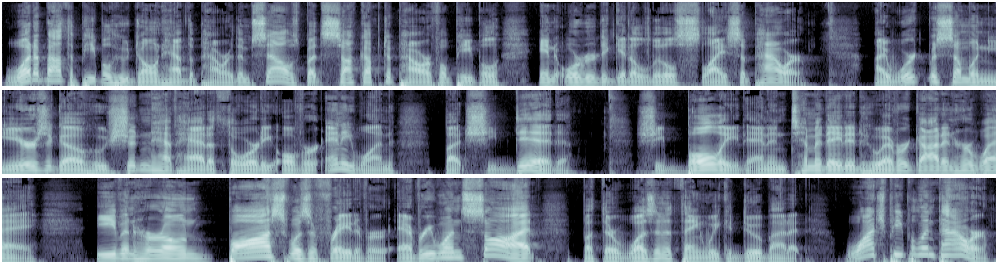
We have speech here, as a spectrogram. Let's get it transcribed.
What about the people who don't have the power themselves but suck up to powerful people in order to get a little slice of power? I worked with someone years ago who shouldn't have had authority over anyone, but she did. She bullied and intimidated whoever got in her way. Even her own boss was afraid of her. Everyone saw it, but there wasn't a thing we could do about it. Watch people in power.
